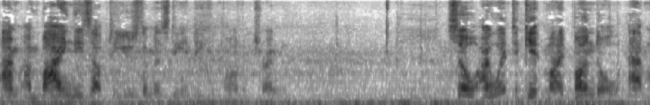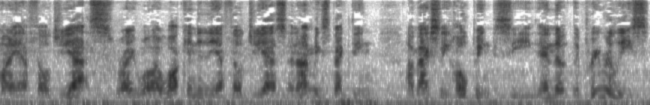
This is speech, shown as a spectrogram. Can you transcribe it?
I'm, I'm buying these up to use them as D&D components, right? So I went to get my bundle at my FLGS, right? Well, I walk into the FLGS and I'm expecting, I'm actually hoping to see, and the, the pre-release,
